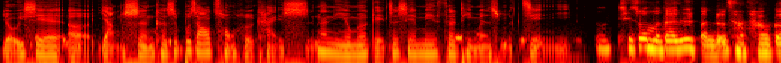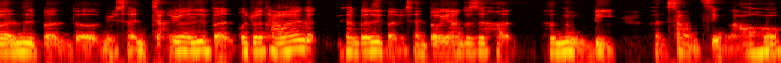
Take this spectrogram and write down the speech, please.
有一些呃养生，可是不知道从何开始。那你有没有给这些 May Thirty 们什么建议？其实我们在日本就常常跟日本的女生讲，因为日本我觉得台湾跟女生跟日本女生都一样，就是很很努力、很上进，然后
